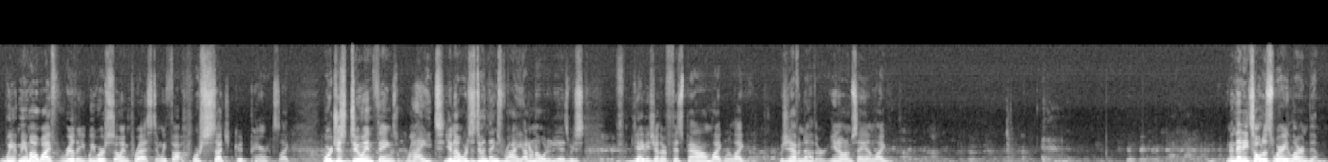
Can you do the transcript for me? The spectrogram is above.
we, me and my wife, really, we were so impressed. And we thought, we're such good parents. Like, we're just doing things right. You know, we're just doing things right. I don't know what it is. We just gave each other a fist pound. Like, we're like, we should have another. You know what I'm saying? Like, and then he told us where he learned them.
